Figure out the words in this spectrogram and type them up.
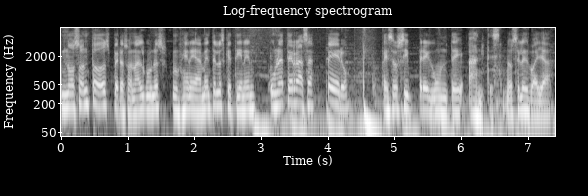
No son todos, pero son algunos, generalmente los que tienen una terraza, pero eso sí pregunte antes, no se les vaya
